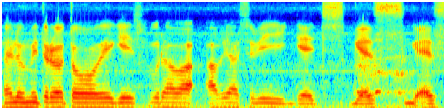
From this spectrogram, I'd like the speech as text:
હાલ મિત્રો, તો હવે ગેસ પુરાવા આવ્યા છે ગેસ ગેસ ગેસ.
